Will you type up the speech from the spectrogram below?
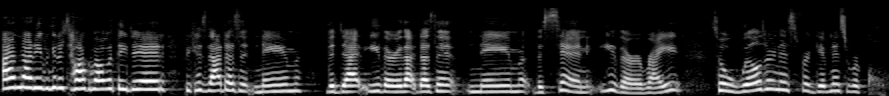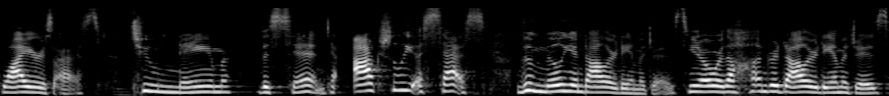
I'm not even going to talk about what they did because that doesn't name the debt either. That doesn't name the sin either, right? So wilderness forgiveness requires us to name the sin, to actually assess the million dollar damages, you know, or the hundred dollar damages.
